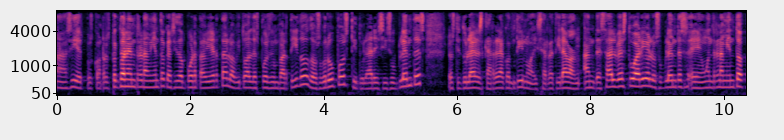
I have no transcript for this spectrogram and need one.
Así es, pues con respecto respecto al entrenamiento que ha sido puerta abierta, lo habitual después de un partido, dos grupos, titulares y suplentes. Los titulares carrera continua y se retiraban antes al vestuario, los suplentes eh, un entrenamiento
